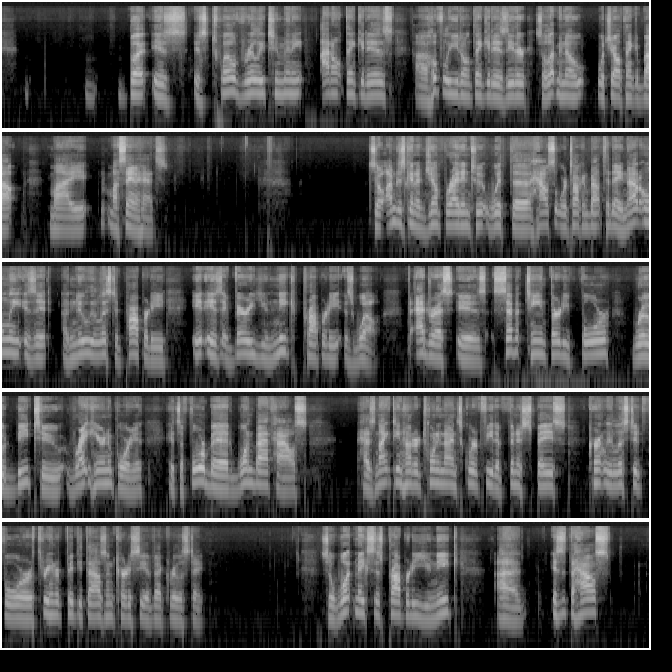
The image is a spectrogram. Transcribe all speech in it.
but is is 12 really too many? I don't think it is. Uh, hopefully you don't think it is either. So let me know what y'all think about my my Santa hats. So I'm just going to jump right into it with the house that we're talking about today. Not only is it a newly listed property, it is a very unique property as well. The address is 1734 Road B2 right here in Emporia. It's a four bed, one bath house, has 1929 square feet of finished space, currently listed for 350,000 courtesy of Ek Real Estate. So what makes this property unique? Uh, is it the house?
